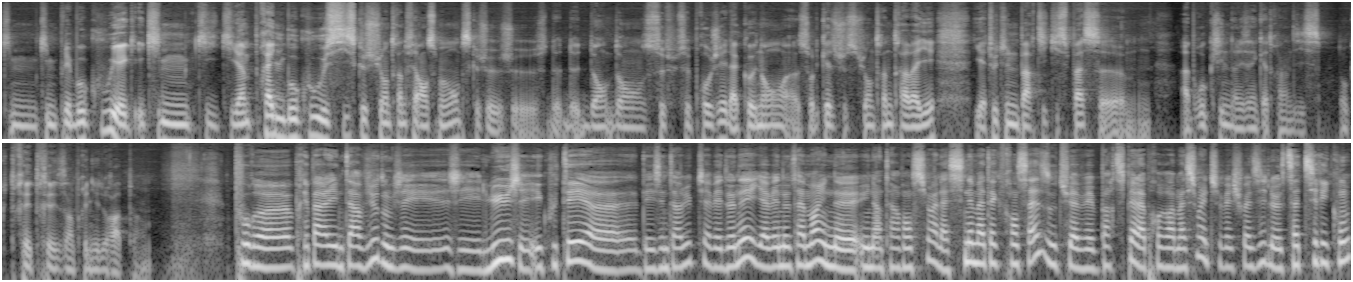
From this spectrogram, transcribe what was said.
qui me, plaît beaucoup et, qui, qui, imprègne beaucoup aussi ce que je suis en train de faire en ce moment parce que je, dans, dans ce, ce projet la Conan euh, sur lequel je suis en train de travailler il y a toute une partie qui se passe euh, à Brooklyn dans les années 90 donc très très imprégné de rap hein. Pour euh, préparer l'interview, donc j'ai lu, j'ai écouté euh, des interviews que tu avais données. Il y avait notamment une, une intervention à la Cinémathèque française où tu avais participé à la programmation et tu avais choisi le Satyricon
